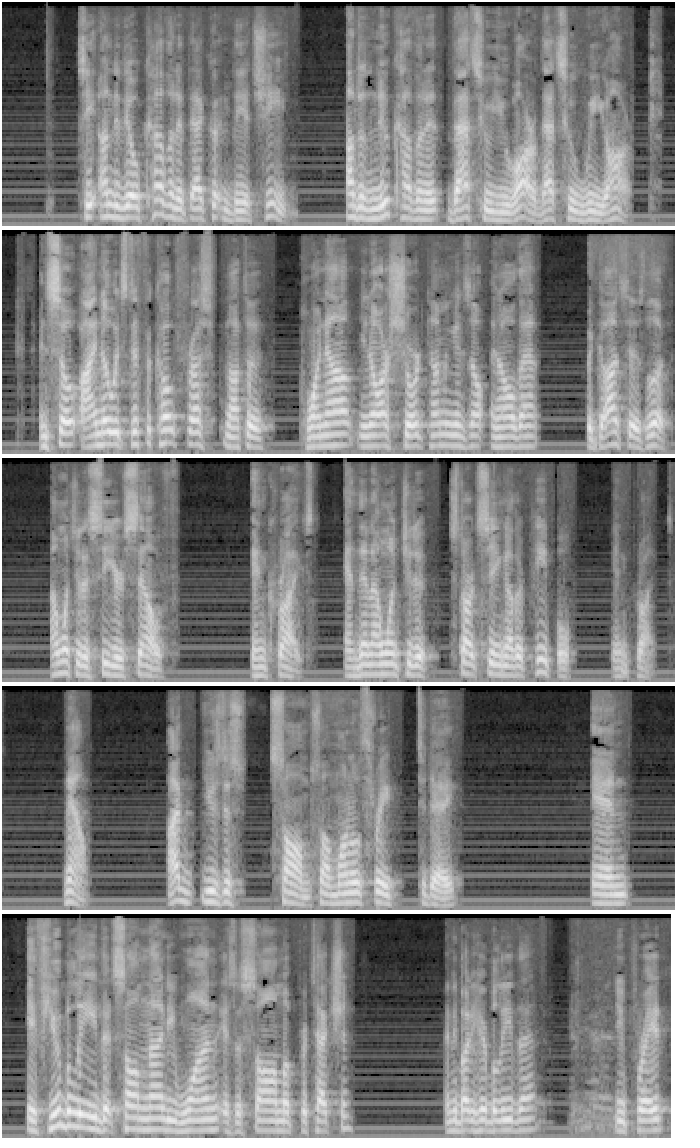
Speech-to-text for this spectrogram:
See, under the old covenant, that couldn't be achieved. Under the new covenant, that's who you are. That's who we are. And so I know it's difficult for us not to point out, you know, our shortcomings and all that. But God says, look, I want you to see yourself in Christ. And then I want you to start seeing other people in Christ. Now, I've used this Psalm, Psalm 103 today. And if you believe that Psalm 91 is a psalm of protection, anybody here believe that? Do You pray it,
